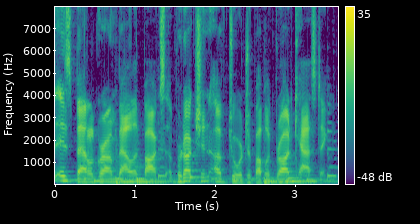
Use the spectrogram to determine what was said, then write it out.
is Battleground Ballot Box, a production of Georgia Public Broadcasting.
